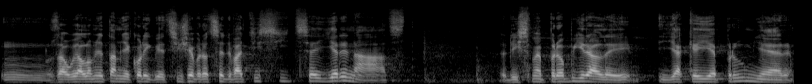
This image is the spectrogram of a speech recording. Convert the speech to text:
mm, zaujalo mě tam několik věcí, že v roce 2011, když jsme probírali, jaký je průměr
